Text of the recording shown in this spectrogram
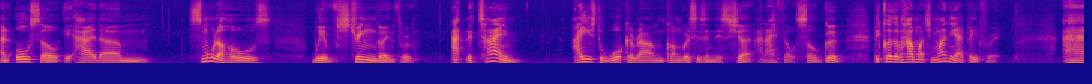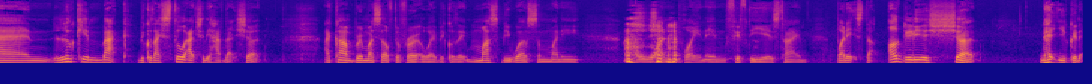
And also it had um smaller holes with string going through. At the time, I used to walk around congresses in this shirt and I felt so good because of how much money I paid for it. And looking back, because I still actually have that shirt, I can't bring myself to throw it away because it must be worth some money at one point in 50 years' time. But it's the ugliest shirt that you could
